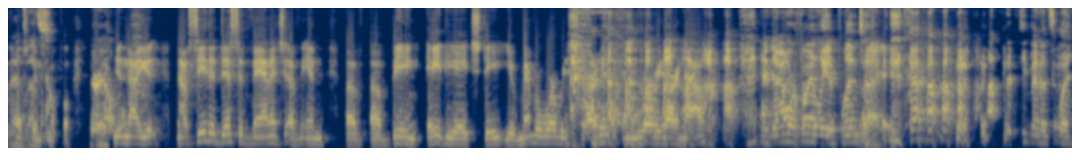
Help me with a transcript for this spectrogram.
Yeah, that's, that's, been helpful. Very helpful. Now you now see the disadvantage of in of, of being ADHD. You remember where we started and where we are now? and now we're finally at Blendtec. Okay. 50 minutes late.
